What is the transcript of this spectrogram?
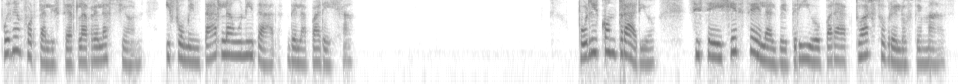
pueden fortalecer la relación y fomentar la unidad de la pareja. Por el contrario, si se ejerce el albedrío para actuar sobre los demás,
